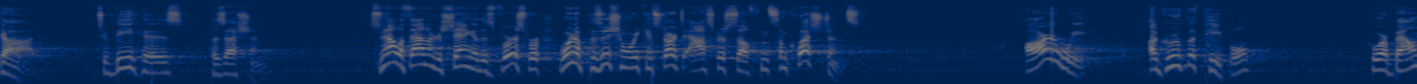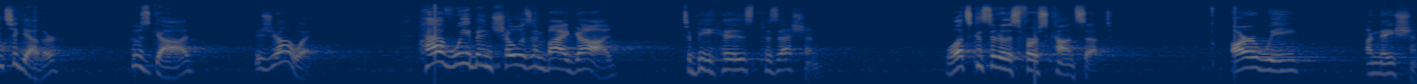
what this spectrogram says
God to be his possession. So now, with that understanding of this verse, we're, we're in a position where we can start to ask ourselves some questions. Are we a group of people who are bound together whose God is Yahweh? Have we been chosen by God to be his possession? Well, let's consider this first concept. Are we a nation?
